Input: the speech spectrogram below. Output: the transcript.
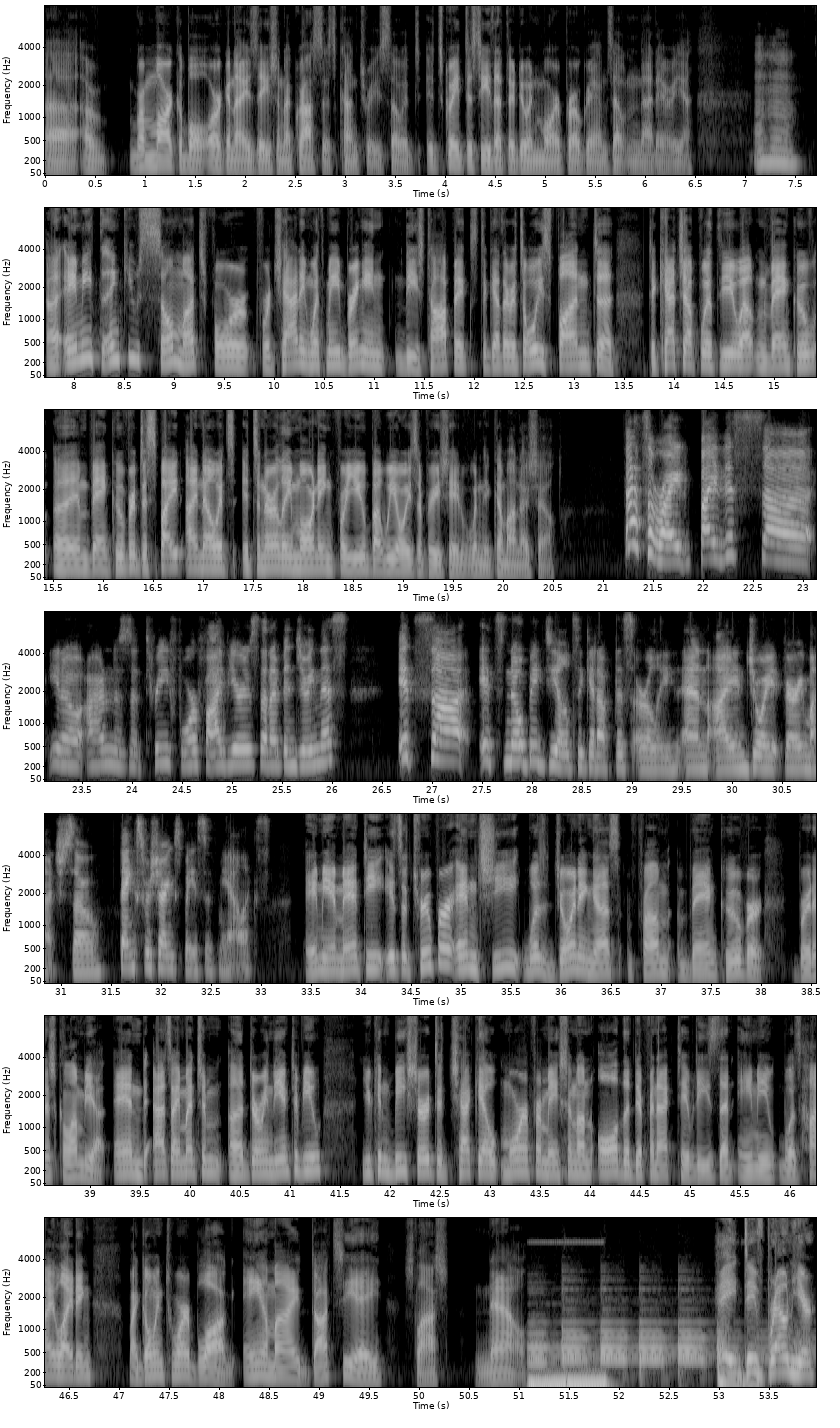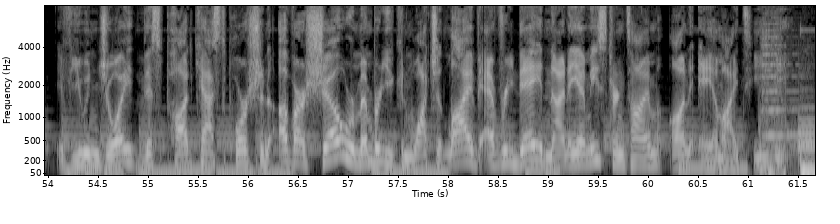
uh, a remarkable organization across this country. So it's it's great to see that they're doing more programs out in that area. Mm-hmm. Uh, Amy, thank you so much for for chatting with me, bringing these topics together. It's always fun to to catch up with you out in Vancouver. Uh, in Vancouver, despite I know it's it's an early morning for you, but we always appreciate it when you come on our show. That's all right. By this, uh, you know, I don't know, is it three, four, five years that I've been doing this? It's uh, it's no big deal to get up this early, and I enjoy it very much. So, thanks for sharing space with me, Alex. Amy Amantea is a trooper, and she was joining us from Vancouver, British Columbia. And as I mentioned uh, during the interview, you can be sure to check out more information on all the different activities that Amy was highlighting by going to our blog, ami.ca slash now. Hey, Dave Brown here. If you enjoy this podcast portion of our show, remember you can watch it live every day at 9 a.m. Eastern Time on AMI TV.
